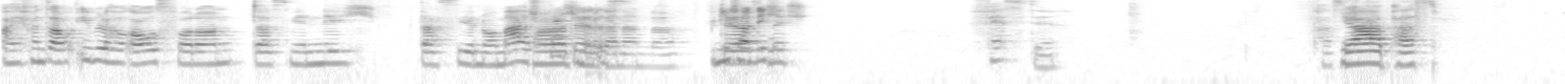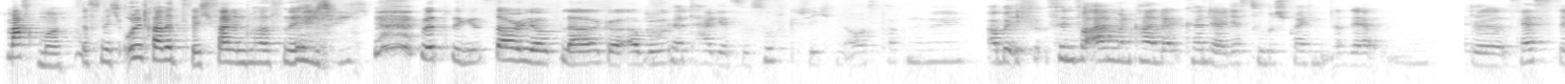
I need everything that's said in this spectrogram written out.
Aber ich finde es auch übel herausfordernd, dass wir nicht, dass wir normal Ah, sprechen der ist- miteinander. Der Benita ist nicht, nicht. feste. Passt. Ja, passt. Mach mal. Ist nicht ultra witzig, sei denn du hast eine richtig witzige Story auf Lager, aber. Man könnte halt jetzt so Suff-Geschichten auspacken. Nee. Aber ich finde vor allem, man kann, könnte halt jetzt drüber sprechen, der Feste.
